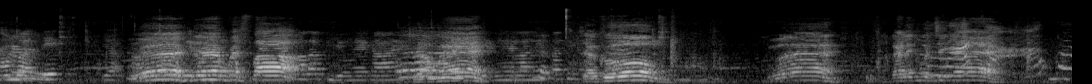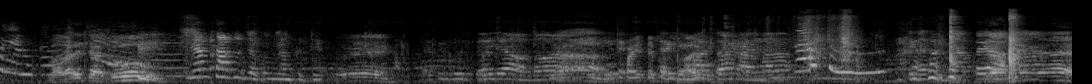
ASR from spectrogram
Membatik. Ya. Weh, pesta. Malah biungnya kae. Jagung. Muci ke. Bakare jagung. Yang satu jagung yang gede. Weh, ya Allah. Ya, ingat nyate ya. eh,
